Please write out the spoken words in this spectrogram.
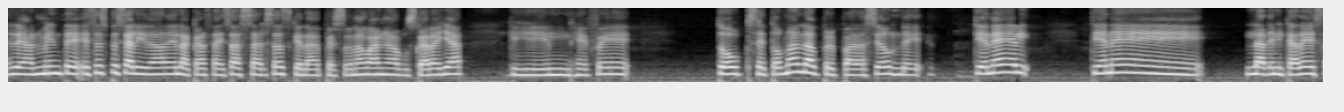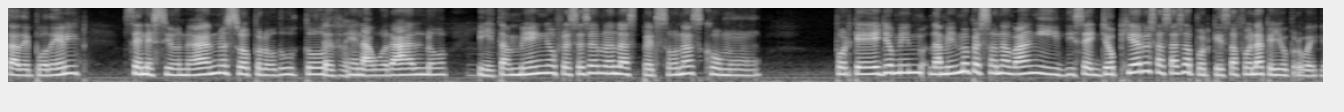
realmente, esa especialidad de la casa, esas salsas que la persona van a buscar allá, el jefe to- se toma la preparación de, tiene, el- tiene la delicadeza de poder seleccionar nuestros productos, elaborarlo y también ofrecérselo a las personas como porque ellos mismos, la misma persona van y dicen, yo quiero esa salsa porque esa fue la que yo probé.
